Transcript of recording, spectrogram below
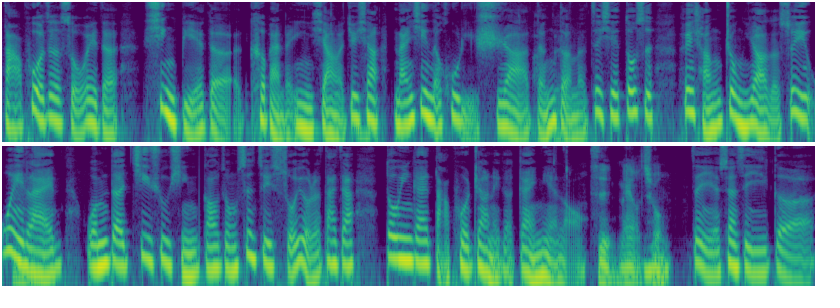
打破这个所谓的性别的刻板的印象了。就像男性的护理师啊等等的，这些都是非常重要的。所以未来我们的技术型高中，甚至于所有的大家都应该打破这样的一个概念了。是没有错。这也算是一个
